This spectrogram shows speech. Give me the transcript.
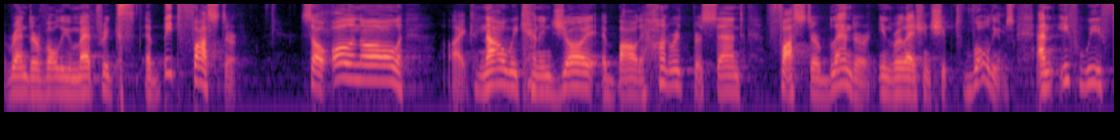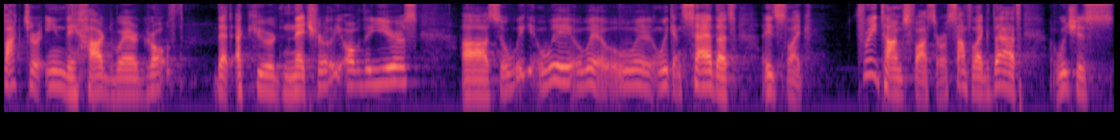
render volume metrics a bit faster. So all in all, like now we can enjoy about 100% faster Blender in relationship to volumes. And if we factor in the hardware growth that occurred naturally over the years, uh, so we, we, we, we, we can say that it's like three times faster or something like that, which is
